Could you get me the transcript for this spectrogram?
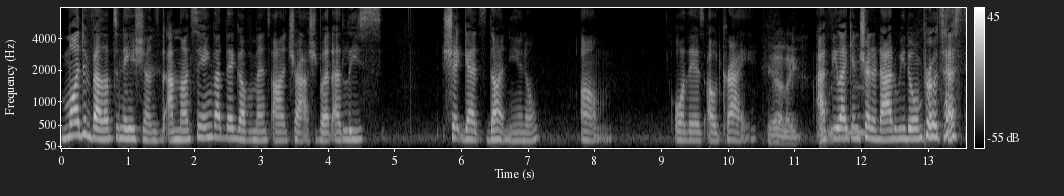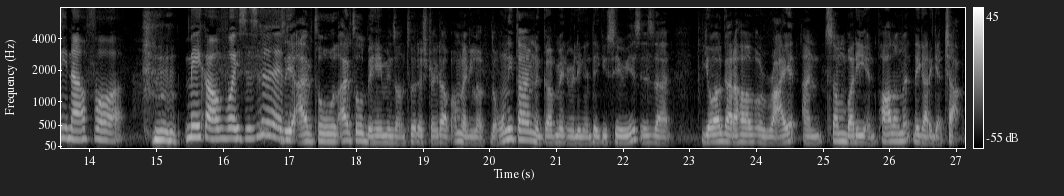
more developed nations. I'm not saying that their governments aren't trash, but at least shit gets done, you know. Um, or there's outcry. Yeah, like I feel like in Trinidad we don't protest enough or make our voices heard. See, I've told I've told Bahamians on Twitter straight up. I'm like, look, the only time the government really gonna take you serious is that y'all gotta have a riot and somebody in parliament they gotta get chopped.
